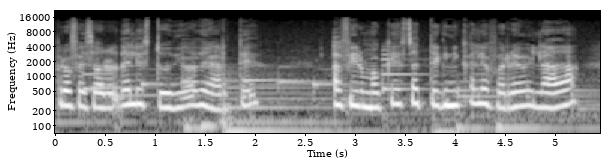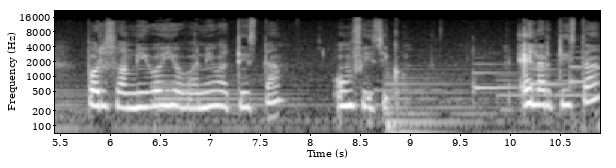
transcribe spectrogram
profesor del estudio de arte, afirmó que esta técnica le fue revelada por su amigo Giovanni Battista, un físico. El artista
